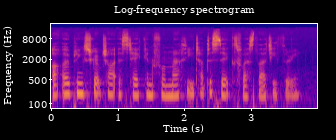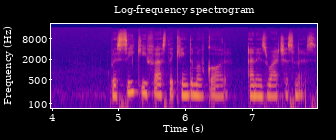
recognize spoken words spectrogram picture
Our opening scripture is taken from Matthew chapter 6, verse 33. But seek ye first the kingdom of God and his righteousness,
